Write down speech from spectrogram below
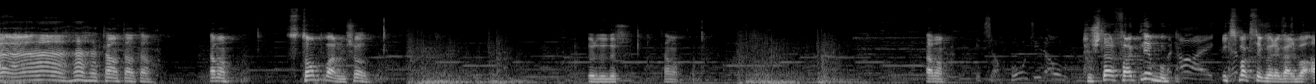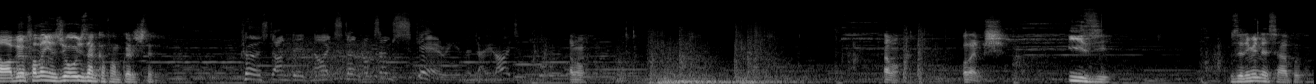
Ha, ha, ha, tamam tamam tamam. Tamam. Stomp varmış oğlum. Dur dur dur. Tamam. Tamam. Tuşlar farklı ya bu. Xbox'a göre galiba AB falan yazıyor o yüzden kafam karıştı. Tamam. Tamam. Kolaymış. Easy. Kuzenimin hesabı.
